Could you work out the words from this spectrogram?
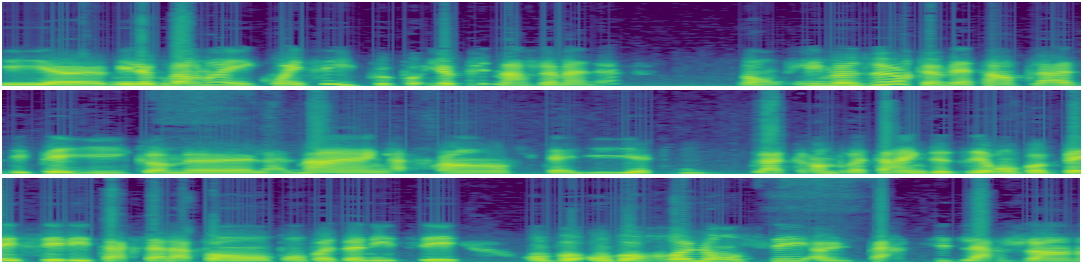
Et, euh, mais le gouvernement est coincé, il peut pas, il n'y a plus de marge de manœuvre. Donc, les mesures que mettent en place des pays comme euh, l'Allemagne, la France, l'Italie, la Grande-Bretagne, de dire on va baisser les taxes à la pompe, on va donner, tu on va, on va renoncer à une partie de l'argent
